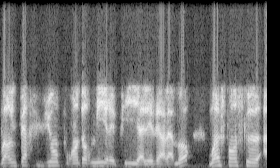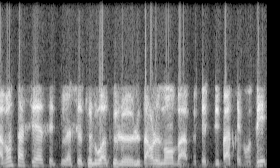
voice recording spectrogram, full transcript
voire une perfusion pour endormir et puis aller vers la mort, moi, je pense que avant de passer à cette, à cette loi que le, le Parlement va peut-être débattre et voter,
